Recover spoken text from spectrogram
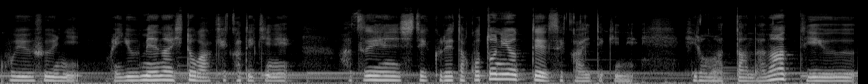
こういうふうに、ま、有名な人が結果的に発言してくれたことによって世界的に広まったんだなっていう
